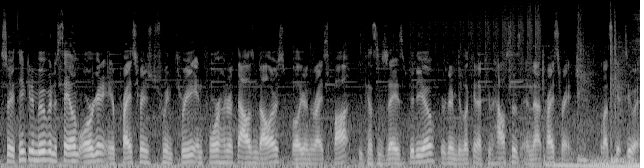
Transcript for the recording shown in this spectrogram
So you're thinking of moving to Salem, Oregon, and your price range between three and four hundred thousand dollars? Well, you're in the right spot because in today's video, we're going to be looking at two houses in that price range. Let's get to it.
